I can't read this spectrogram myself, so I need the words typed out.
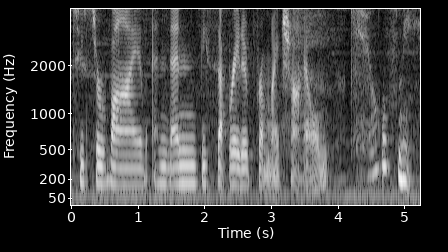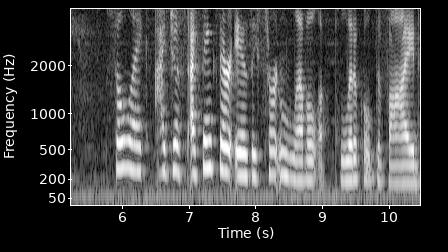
to survive and then be separated from my child kills me. So, like, I just, I think there is a certain level of political divide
